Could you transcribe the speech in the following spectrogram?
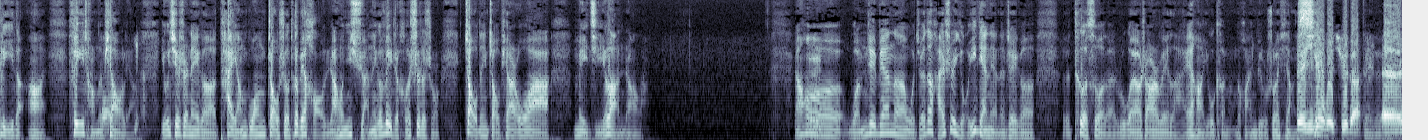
璃的啊，非常的漂亮。尤其是那个太阳光照射特别好，然后你选那个位置合适的时候，照的那照片哇，美极了，你知道吗？然后我们这边呢，我觉得还是有一点点的这个呃特色的。如果要是二位来哈，有可能的话，你比如说想对，一定会去的。对对呃，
